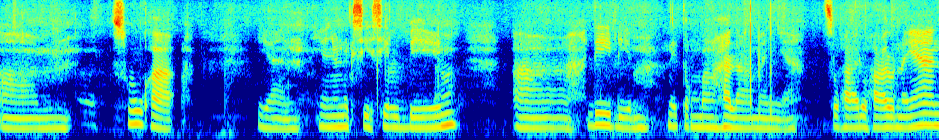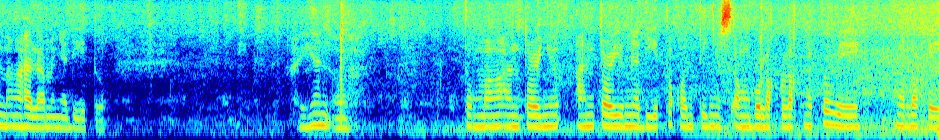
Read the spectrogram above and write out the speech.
um, suha. Yan. Yan yung nagsisilbing ah, dilim nitong mga halaman niya. So halo halo na yan mga halaman niya dito. Ayan oh itong mga anthurium, anthurium niya dito continuous ang bulaklak nito eh. Malaki.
